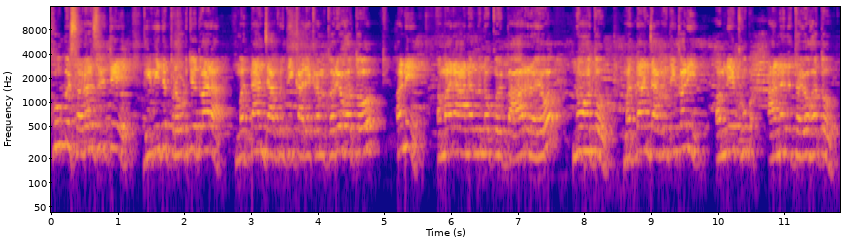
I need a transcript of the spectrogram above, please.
ખૂબ સરસ રીતે વિવિધ પ્રવૃત્તિઓ દ્વારા મતદાન જાગૃતિ કાર્યક્રમ કર્યો હતો અને અમારા આનંદનો કોઈ પાર રહ્યો નહોતો. મતદાન જાગૃતિ કરી અમને ખૂબ આનંદ થયો હતો.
